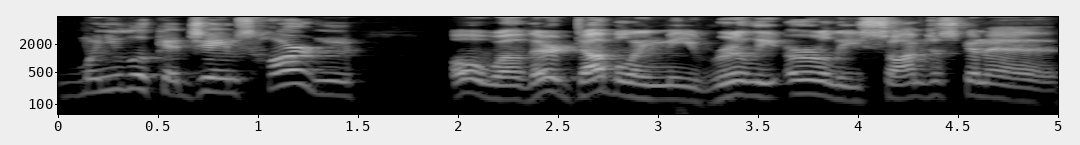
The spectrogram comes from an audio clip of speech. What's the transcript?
when you look at James Harden, oh well, they're doubling me really early, so I'm just gonna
